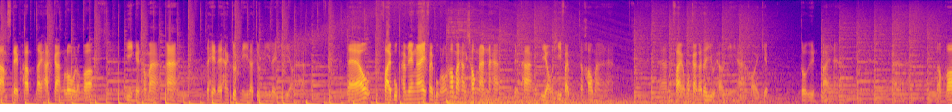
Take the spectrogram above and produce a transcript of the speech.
ตามสเต็ปครับไลฮัดกลางโลแล้วก็ยิงกันเข้ามาอ่าจะเห็นได้ทั้งจุดนี้และจุดนี้เลยทีเดียวนะครับ แล้วฝ่ายบุกทำยังไงฝ่ายบุกต้องเข้ามาทางช่องนั้นนะฮะเป็นทางเดียวที่ฝ่ายบุกจะเข้ามานะฮะฝ่ายของป้องกันก็จะอยู่แถวนี้อ่าคอยเก็บตัวอื่นไปนะฮะแล้วก็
